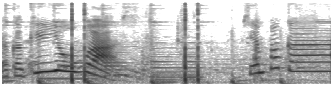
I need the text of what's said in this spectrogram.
А какие у вас? Всем пока!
